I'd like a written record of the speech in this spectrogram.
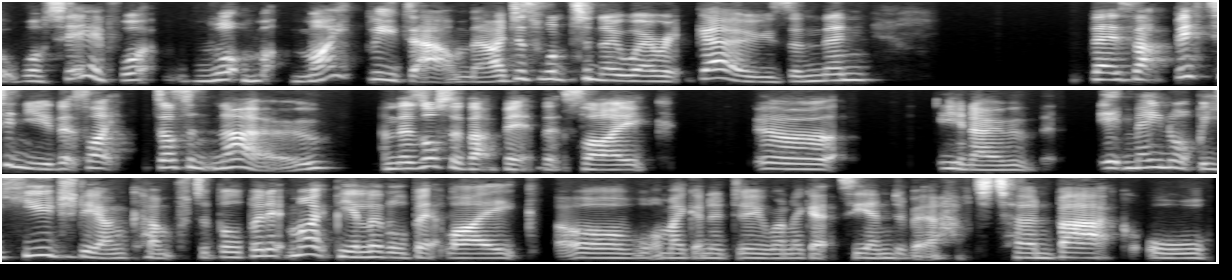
but what if? What what might be down there? I just want to know where it goes. And then there's that bit in you that's like, doesn't know. And there's also that bit that's like, uh, you know, it may not be hugely uncomfortable, but it might be a little bit like, oh, what am I going to do when I get to the end of it? I have to turn back or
